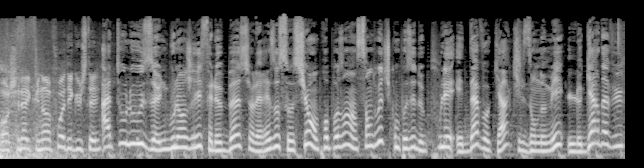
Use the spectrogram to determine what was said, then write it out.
Bon, enchaîner avec une info à déguster. À Toulouse, une boulangerie fait le buzz sur les réseaux sociaux en proposant un sandwich composé de poulet et d'avocat qu'ils ont nommé le garde à vue.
